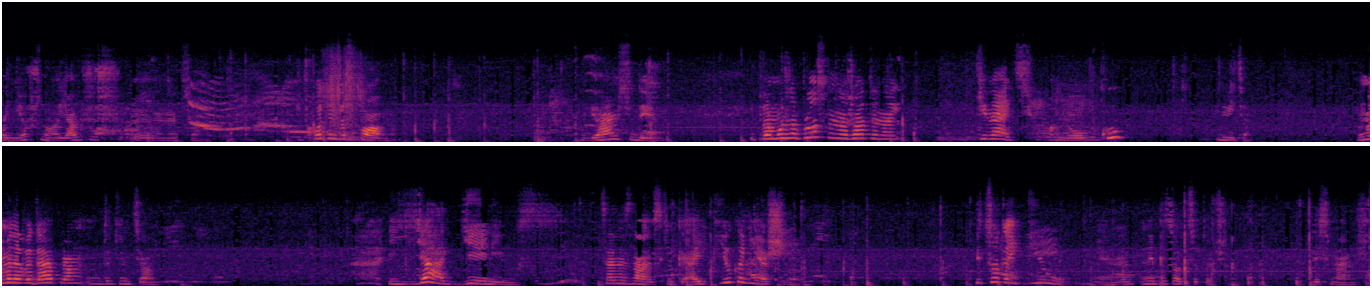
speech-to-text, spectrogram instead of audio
Звісно, а як же ж е, на цьому? Підходимо до спавну. Вбігаємо сюди. І тепер можна просто нажати на кінець кнопку. Дивіться. Воно мене веде прямо до кінця. Я геніус. Це не знаю скільки. IQ, звісно. 500 IQ. Ні, не- не 500 це точно. Десь менше.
